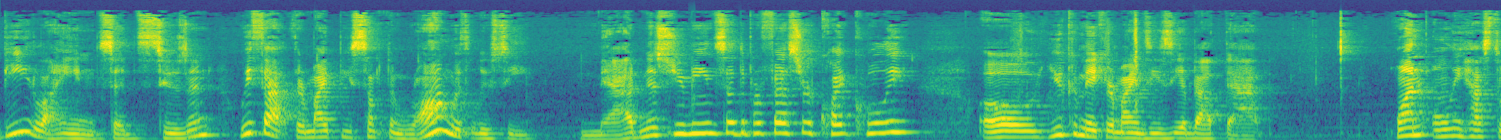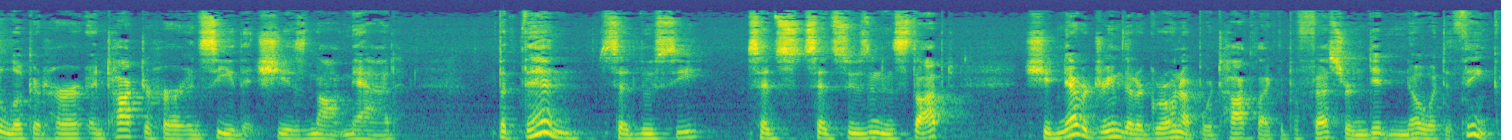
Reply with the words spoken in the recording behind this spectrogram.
be lying, said Susan. We thought there might be something wrong with Lucy. Madness, you mean? said the professor quite coolly. Oh, you can make your minds easy about that. One only has to look at her and talk to her and see that she is not mad. But then, said Lucy, said, said Susan, and stopped. She had never dreamed that a grown up would talk like the professor and didn't know what to think.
